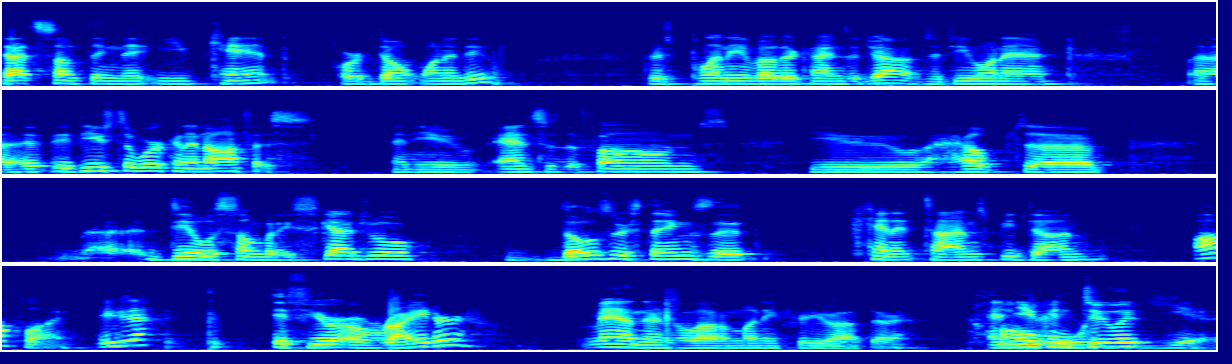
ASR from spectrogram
that's something that you can't or don't want to do. There's plenty of other kinds of jobs. If you want to, uh, if, if you used to work in an office and you answered the phones, you helped uh, uh, deal with somebody's schedule, those are things that can at times be done offline Exactly. if you're a writer, man, there's a lot of money for you out there. And you can do it Yeah.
